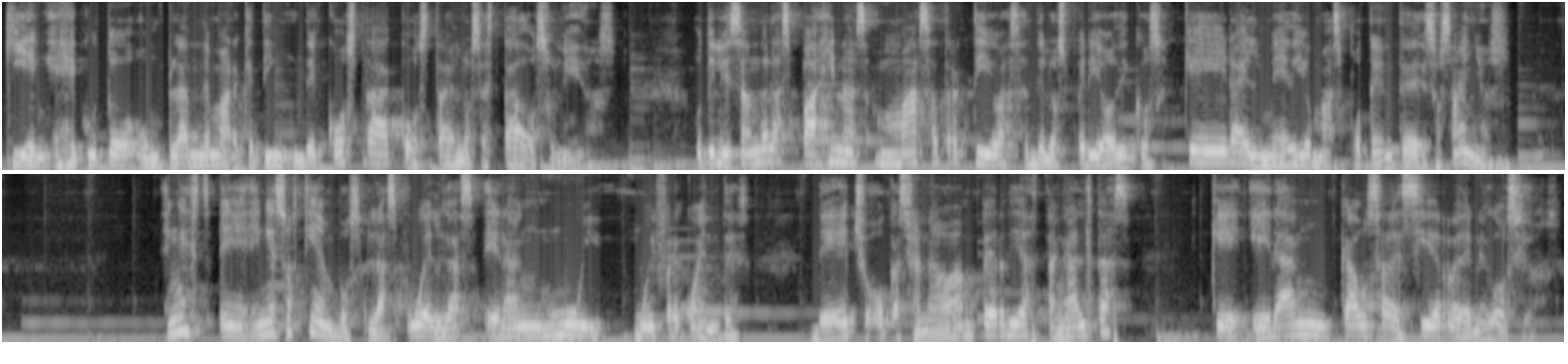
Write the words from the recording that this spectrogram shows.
quien ejecutó un plan de marketing de costa a costa en los Estados Unidos utilizando las páginas más atractivas de los periódicos, que era el medio más potente de esos años. En, eh, en, esos tiempos las huelgas eran muy, muy frecuentes, de hecho ocasionaban pérdidas tan altas que eran causa de cierre de negocios.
